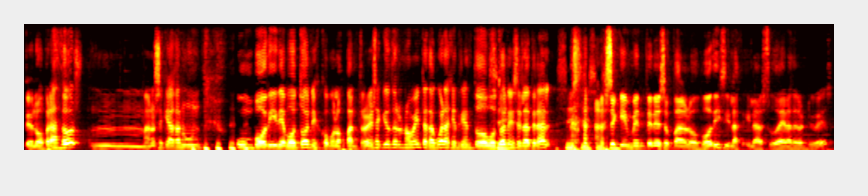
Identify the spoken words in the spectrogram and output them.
Pero los brazos, mm, a no ser que hagan un, un body de botones como los pantalones aquí de los 90, ¿te acuerdas que tenían todo Sí. botones en lateral? Sí, sí. A no ser que inventen eso para los bodies y, la- y las sudaderas de los niveles.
